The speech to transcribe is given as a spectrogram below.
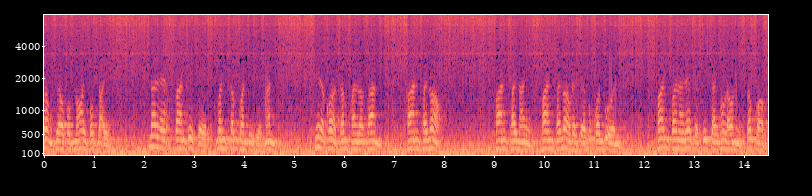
ต้องเที่ยวพบน้อยพบใหญ่นั่นแหละการที่เสพมันสำคัญที่เสพนั้นนี่แหละก็สำคัญเราท่านผ่านภายนอก ผ่านภายในผ่านภายนอกได้แก่บุคคลผู้อื่นพันภายในและแต่จิตใจของเรานี่ประกอบไป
